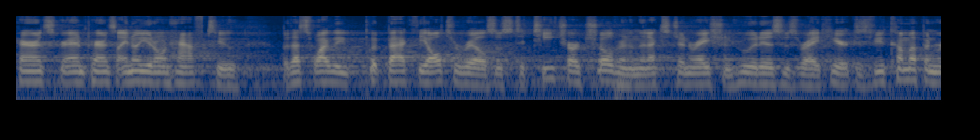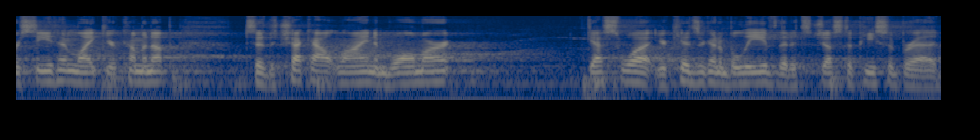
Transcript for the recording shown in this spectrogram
Parents, grandparents, I know you don't have to, but that's why we put back the altar rails, is to teach our children and the next generation who it is who's right here. Because if you come up and receive him like you're coming up to the checkout line in Walmart, guess what? Your kids are going to believe that it's just a piece of bread.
